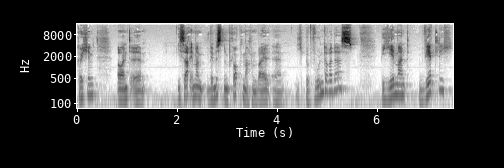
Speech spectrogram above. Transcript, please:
Köchin. Und äh, ich sage immer, wir müssten einen Blog machen, weil ich bewundere das, wie jemand wirklich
